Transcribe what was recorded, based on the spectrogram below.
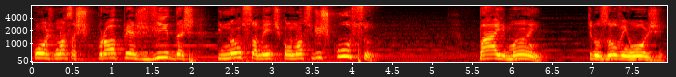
com as nossas próprias vidas e não somente com o nosso discurso. Pai e mãe, que nos ouvem hoje,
